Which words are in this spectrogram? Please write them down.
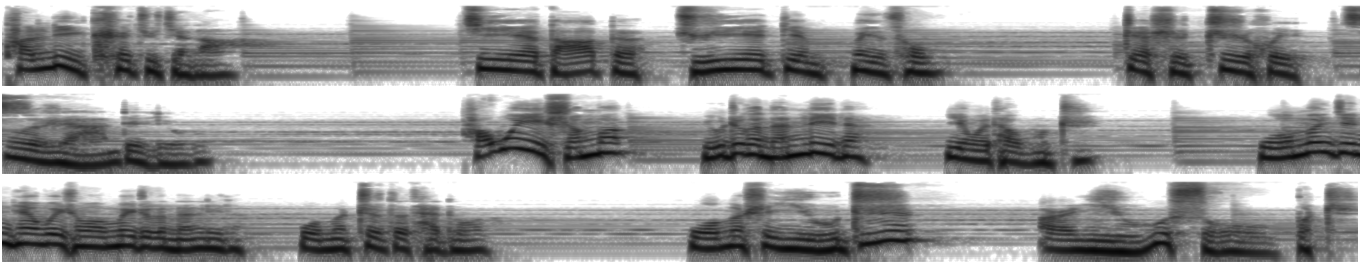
他立刻就解答，解答的决定没有错误，这是智慧自然的流露。他为什么有这个能力呢？因为他无知。我们今天为什么没这个能力呢？我们知的太多了，我们是有知而有所不知，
